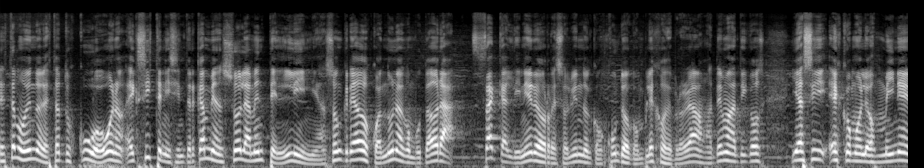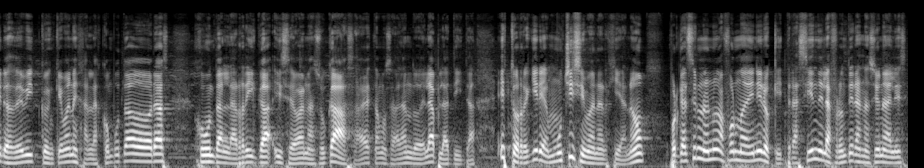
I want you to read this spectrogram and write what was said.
Está moviendo el status quo. Bueno, existen y se intercambian solamente en línea. Son creados cuando una computadora saca el dinero resolviendo el conjunto de complejos de programas matemáticos. Y así es como los mineros de Bitcoin que manejan las computadoras juntan la rica y se van a su casa. ¿eh? Estamos hablando de la platita. Esto requiere muchísima energía, ¿no? Porque al ser una nueva forma de dinero que trasciende las fronteras nacionales,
